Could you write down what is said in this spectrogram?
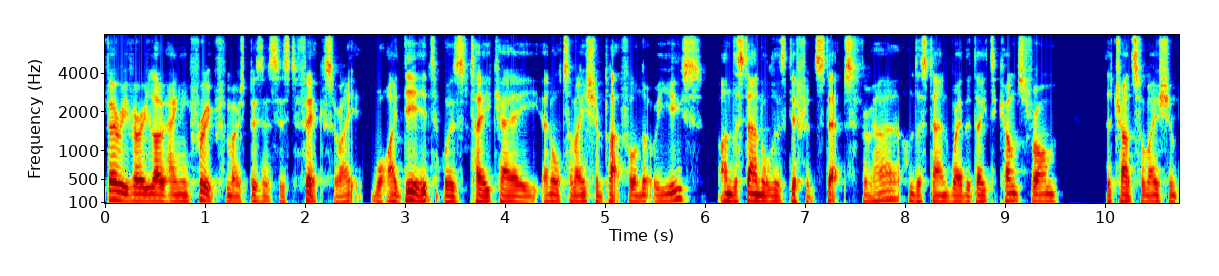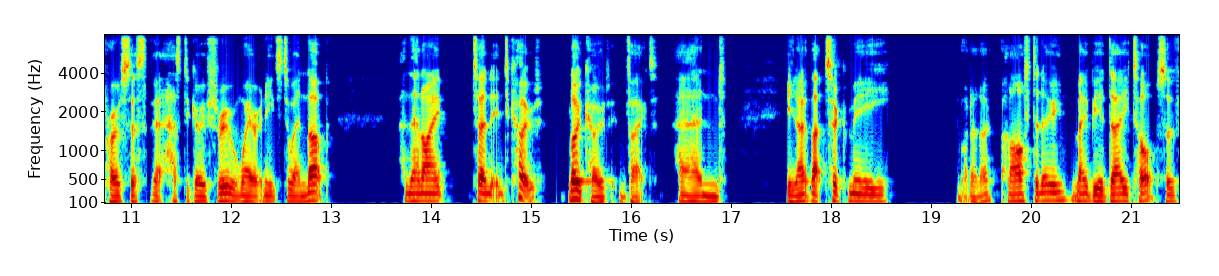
very very low hanging fruit for most businesses to fix right? What i did was take a an automation platform that we use understand all those different steps from her understand where the data comes from the transformation process that has to go through and where it needs to end up and then i turned it into code low code in fact and you know that took me I don't know, an afternoon, maybe a day tops of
